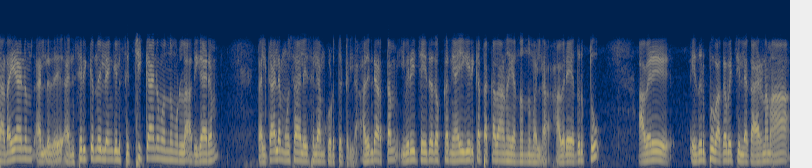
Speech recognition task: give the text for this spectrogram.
തടയാനും അല്ലത് അനുസരിക്കുന്നില്ലെങ്കിൽ ശിക്ഷിക്കാനും ഒന്നുമുള്ള അധികാരം തൽക്കാലം മൂസ അലി സ്വലാം കൊടുത്തിട്ടില്ല. അതിന്റെ അർത്ഥം ഇവർ ചെയ്തതൊക്കെ ന്യായീകരിക്കത്തക്കതാണ് എന്നൊന്നുമല്ല. അവരെ എതിർത്തു അവർ എതിർപ്പ് വകവെച്ചില്ല. കാരണം ആ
